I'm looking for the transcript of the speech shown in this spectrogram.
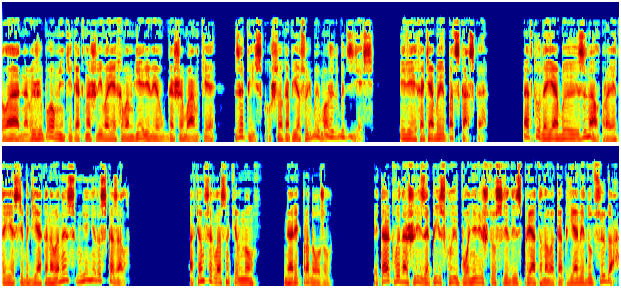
Ладно, вы же помните, как нашли в ореховом дереве в Гашеванке записку, что копье судьбы может быть здесь. Или хотя бы подсказка. Откуда я бы знал про это, если бы дьякон Аванес мне не рассказал? Артем согласно кивнул. Гарик продолжил. — Итак, вы нашли записку и поняли, что следы спрятанного копья ведут сюда.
